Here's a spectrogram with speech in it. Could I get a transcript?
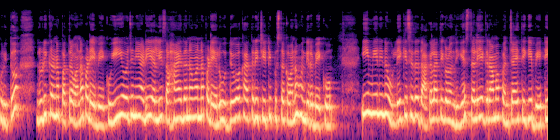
ಕುರಿತು ದೃಢೀಕರಣ ಪತ್ರವನ್ನು ಪಡೆಯಬೇಕು. ಈ ಯೋಜನೆಯ ಅಡಿಯಲ್ಲಿ ಸಹಾಯಧನವನ್ನು ಪಡೆಯಲು ಉದ್ಯೋಗ ಖಾತರಿ ಚೀಟಿ ಪುಸ್ತಕವನ್ನು ಹೊಂದಿರಬೇಕು. ಈ ಮೇಲಿನ ಉಲ್ಲೇಖಿಸಿದ ದಾಖಲಾತಿಗಳೊಂದಿಗೆ ಸ್ಥಳೀಯ ಗ್ರಾಮ ಪಂಚಾಯಿತಿಗೆ ಭೇಟಿ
